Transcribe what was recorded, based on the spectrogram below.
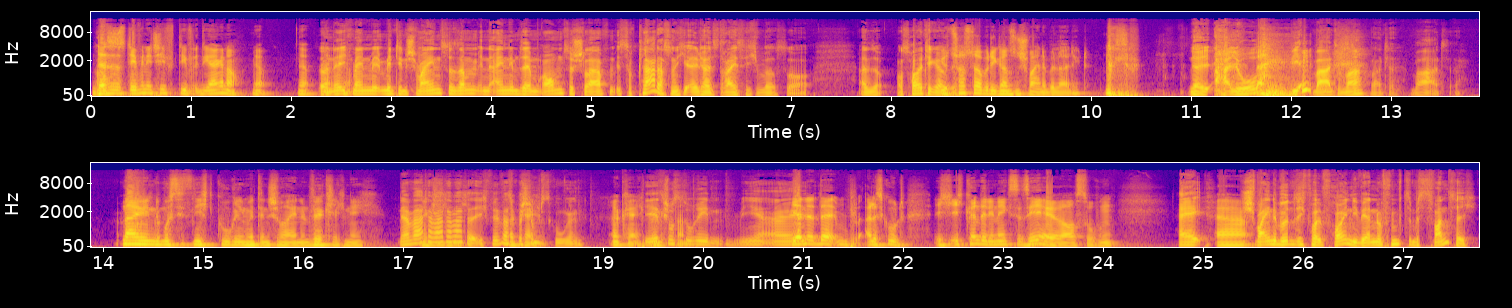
Das ist definitiv, die, ja genau, ja. Ja, So, ne? Ich meine, mit, mit den Schweinen zusammen in einem demselben Raum zu schlafen, ist doch klar, dass du nicht älter als 30 wirst. So. Also aus heutiger Jetzt Sicht. hast du aber die ganzen Schweine beleidigt. Ne, hallo? Wie, warte mal, warte, warte. Nein, du musst jetzt nicht googeln mit den Schweinen, wirklich nicht. Na, warte, Wirklich warte, warte. Ich will was Okay. Bestimmtes googeln. Okay, ich bin Jetzt musst gespannt. du reden. Ja, ne, da, alles gut. Ich, ich könnte die nächste Serie raussuchen. hey, äh, Schweine würden sich voll freuen, die werden nur 15 bis 20.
